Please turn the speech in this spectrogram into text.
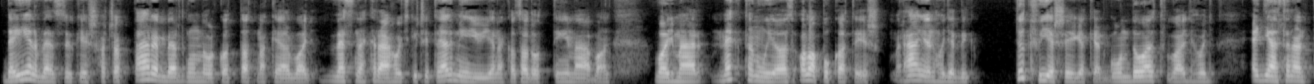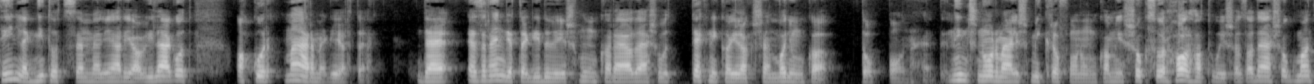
de élvezzük, és ha csak pár embert gondolkodtatnak el, vagy vesznek rá, hogy kicsit elmélyüljenek az adott témában, vagy már megtanulja az alapokat, és rájön, hogy eddig tök hülyeségeket gondolt, vagy hogy egyáltalán tényleg nyitott szemmel járja a világot, akkor már megérte. De ez rengeteg idő és munka, ráadásul technikailag sem vagyunk a toppon. Hát nincs normális mikrofonunk, ami sokszor hallható is az adásokban,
